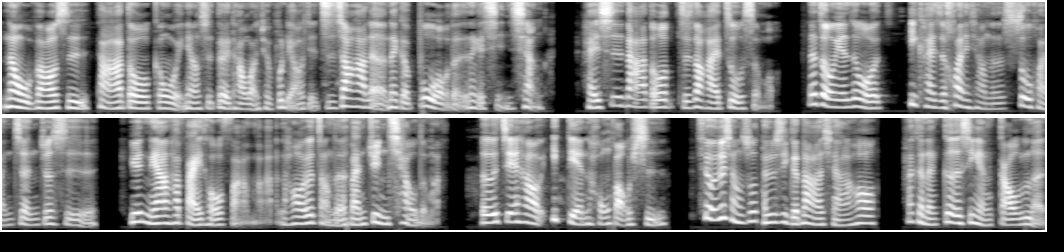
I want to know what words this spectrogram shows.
那我不知道是大家都跟我一样是对他完全不了解，只知道他的那个布偶的那个形象，还是大家都知道他在做什么？那总而言之，我一开始幻想的素环真，就是因为你看他白头发嘛，然后又长得蛮俊俏的嘛，额间还有一点红宝石，所以我就想说他就是一个大侠，然后他可能个性很高冷。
